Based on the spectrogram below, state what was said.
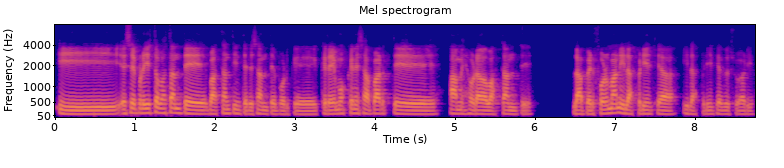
Y ese proyecto es bastante, bastante interesante porque creemos que en esa parte ha mejorado bastante la performance y la experiencia y la experiencia de usuario.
